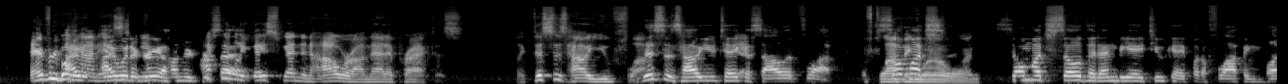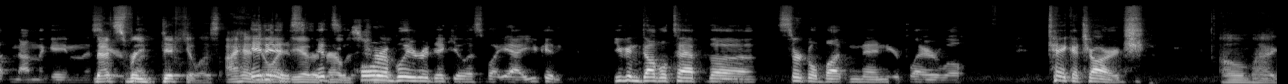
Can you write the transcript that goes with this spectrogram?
Everybody I, on his I would team- agree 100%. I feel like they spend an hour on that at practice. Like this is how you flop. this is how you take Yeah. a solid flop. Flopping much- 101. So much so that NBA 2K put a flopping button on the game this That's year. ridiculous. I had no is. idea that it's that was true. horribly ridiculous, but yeah, you can you can double tap the circle button and your player will take a charge. Oh my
